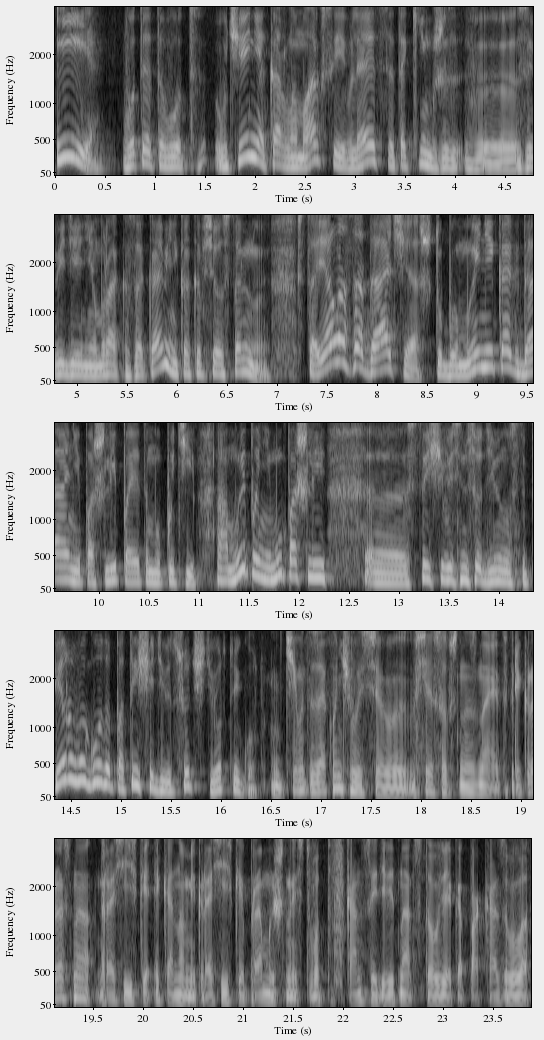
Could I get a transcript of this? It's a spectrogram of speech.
И вот это вот учение Карла Маркса является таким же э, заведением рака за камень, как и все остальное. Стояла задача, чтобы мы никогда не пошли по этому пути. А мы по нему пошли э, с 1891 года по 1904 год. Чем это закончилось, э, все, собственно, знают прекрасно. Российская экономика, российская промышленность вот в конце 19 века показывала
